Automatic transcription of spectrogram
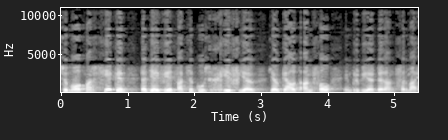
So maak maar seker dat jy weet watse kosse gee vir jou jou gout aanval en probeer dit dan vermy.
